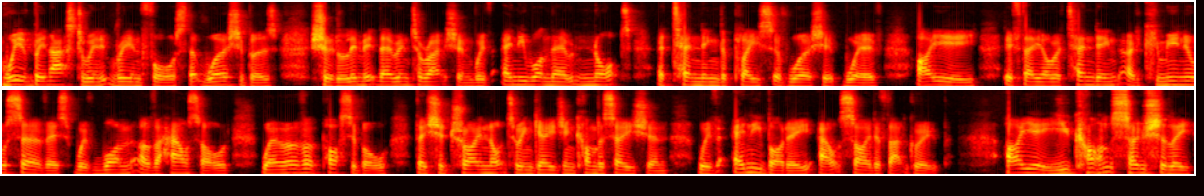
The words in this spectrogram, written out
We have been asked to re- reinforce that worshippers should limit their interaction with anyone they're not attending the place of worship with, i.e., if they are attending a communal service with one other household, wherever possible, they should try not to engage in conversation with anybody outside of that group i.e., you can't socially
